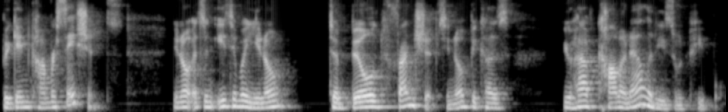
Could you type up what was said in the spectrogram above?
begin conversations. You know, it's an easy way, you know, to build friendships, you know, because you have commonalities with people.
